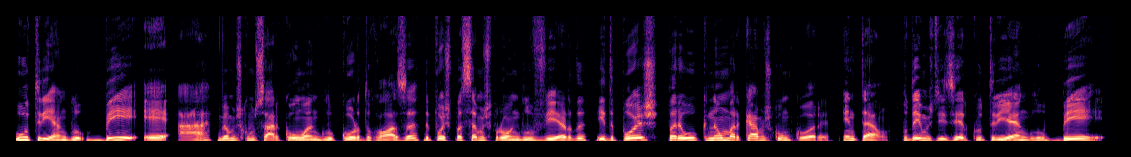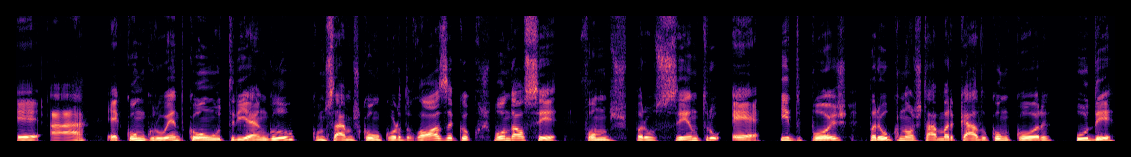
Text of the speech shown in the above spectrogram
O triângulo BEA, vamos começar com o ângulo cor-de-rosa, depois passamos para o ângulo verde e depois para o que não marcamos com cor. Então, podemos dizer que o triângulo BEA é congruente com o triângulo, começamos com o cor-de-rosa, que corresponde ao C. Fomos para o centro E e depois para o que não está marcado com cor, o D.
